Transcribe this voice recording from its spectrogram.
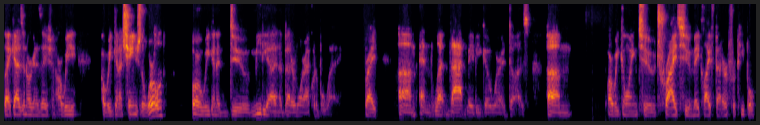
Like as an organization are we are we going to change the world or are we going to do media in a better more equitable way right? Um, and let that maybe go where it does. Um, are we going to try to make life better for people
